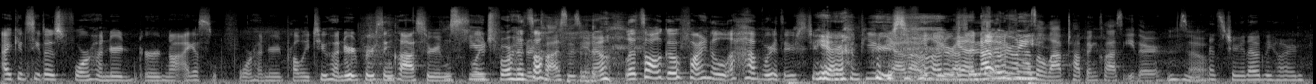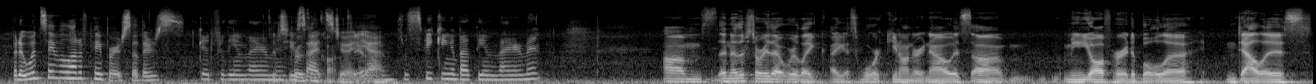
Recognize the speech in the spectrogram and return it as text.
I could see those 400 or not, I guess 400, probably 200 person classrooms. Huge like, 400 all- classes, you know? let's all go find a lab where there's 200 Yeah. computers. yeah, that would be rough. Yeah, and that not would everyone has a laptop in class either. So, That's true. That would be hard. but it would save a lot of paper, So there's Good for the the environment. two pros and sides to it. yeah. Yeah. So speaking about the environment, Um, another story that we're like I guess working on right now is um, I mean you all have heard Ebola in Dallas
